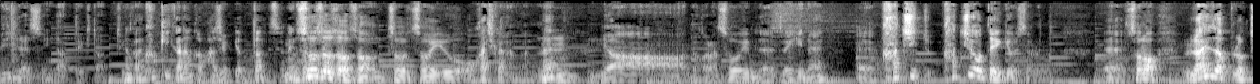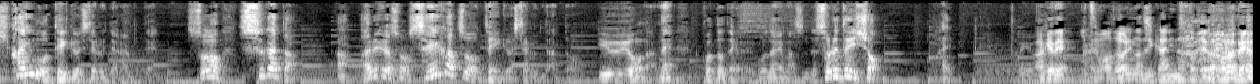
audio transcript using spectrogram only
ビジネスになってきたっていうんかなかクッキーかなんか始めやったんですよね。そうそうそうそう。そうそういうお菓子かなんかのね、うん。いやーだからそういう意味でぜひね、えー価値価値を提供してると、えーそのライズアップの機会を提供してるんじゃなくてその姿ああるいはその生活を提供してるんだというようなねことでございますんでそれと一緒。はい。というわけで、い。つも通りの時間になったというところで、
